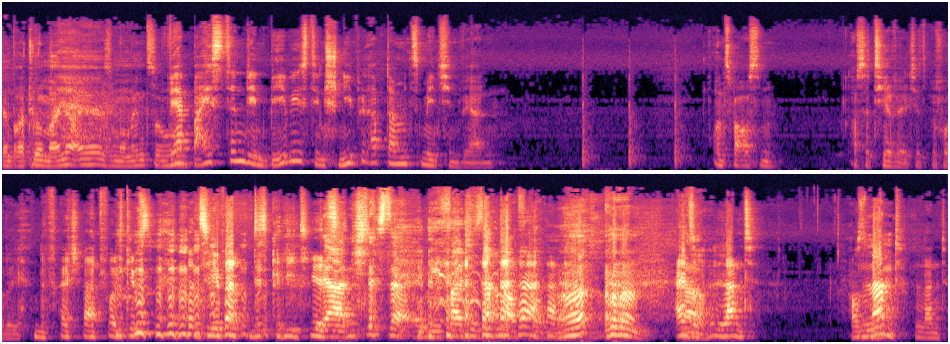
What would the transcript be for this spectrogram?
Temperatur meiner Eier ist im Moment so. Wer beißt denn den Babys den Schniepel ab, damit es Mädchen werden? Und zwar aus, dem, aus der Tierwelt, jetzt bevor du eine falsche Antwort gibst und sie jemanden diskreditierst. Ja, nicht, dass da irgendwie falsche Sachen aufkommen. Also, Land. Aus dem Land. Land.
